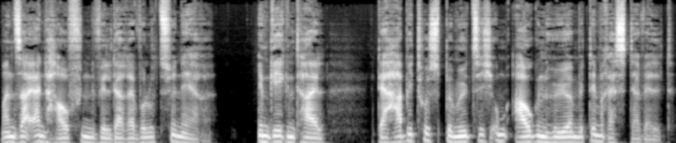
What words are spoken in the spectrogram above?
man sei ein Haufen wilder Revolutionäre. Im Gegenteil, der Habitus bemüht sich um Augenhöhe mit dem Rest der Welt.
